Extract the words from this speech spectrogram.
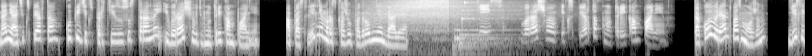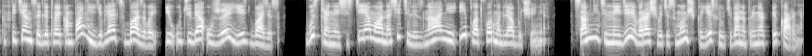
Нанять эксперта, купить экспертизу со стороны и выращивать внутри компании. О последнем расскажу подробнее далее. Кейс. Выращиваем экспертов внутри компании. Такой вариант возможен, если компетенция для твоей компании является базовой, и у тебя уже есть базис. Выстроенная система, носители знаний и платформа для обучения. Сомнительная идея выращивать СММщика, если у тебя, например, пекарня.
